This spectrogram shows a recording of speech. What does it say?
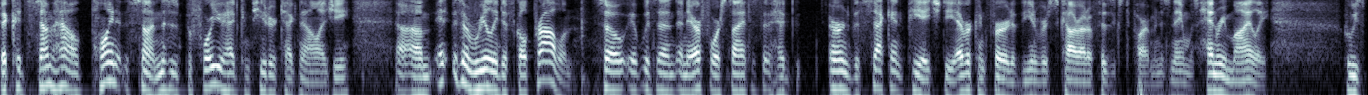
that could somehow point at the sun. This is before you had computer technology. Um, it was a really difficult problem. So it was an, an Air Force scientist that had earned the second PhD ever conferred at the University of Colorado Physics Department. His name was Henry Miley whose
